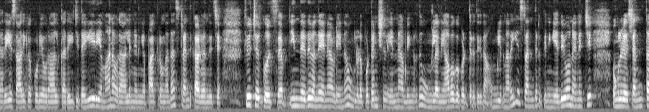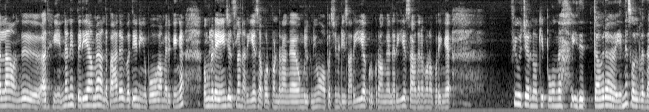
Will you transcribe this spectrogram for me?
நிறைய சாதிக்கக்கூடிய ஒரு ஆள் கரேஜ் தைரியமான ஒரு ஆளுங்க நீங்கள் பார்க்குறவங்க தான் ஸ்ட்ரென்த் கார்டு வந்துச்சு. ஃப்யூச்சர் கோல்ஸு இந்த இது வந்து என்ன அப்படின்னா உங்களோட பொட்டன்ஷியல் என்ன அப்படிங்கிறது உங்களை ஞாபகப்படுத்துறதுக்கு தான். உங்களுக்கு நிறைய ஸ்ட்ரென்த் இருக்குது நீங்கள் எதையோ நினச்சி உங்களுடைய ஸ்ட்ரென்த்தெல்லாம் வந்து அது என்னென்னு தெரியாமல் அந்த பாதை பற்றியே நீங்கள் போகாமல் இருக்கீங்க. உங்களுடைய ஏஞ்சல்ஸ்லாம் நிறைய சப்போர்ட் பண்ணுறாங்க உங்களுக்கு நியூ ஆப்பர்ச்சுனிட்டிஸ் நிறைய கொடுக்குறாங்க. நிறைய சாதனை பண்ண போகிறீங்க ஃப்யூச்சர் நோக்கி போங்க. இது தவிர என்ன சொல்கிறது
